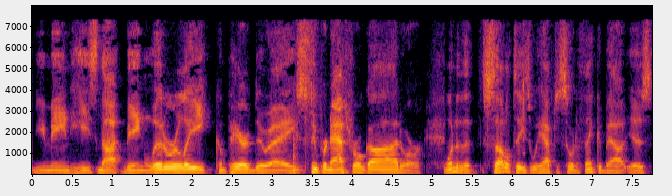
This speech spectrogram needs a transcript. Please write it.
you mean he's not being literally compared to a supernatural god? Or one of the subtleties we have to sort of think about is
